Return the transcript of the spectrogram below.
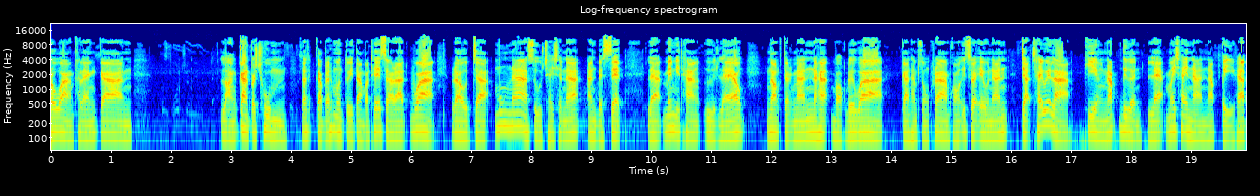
ระหว่างแถลงการณ์หลังการประชุมกับรัฐมนตรีต่างประเทศสหรัฐว่าเราจะมุ่งหน้าสู่ชัยชนะอันเบ็ดเสร็จ และไม่มีทางอื่นแล้ว นอกจากนั้นนะฮะบอกด้วยว่าการทำสงครามของอิสราเอลนั้นจะใช้เวลาเพียงนับเดือนและไม่ใช่นานนับปีครับ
